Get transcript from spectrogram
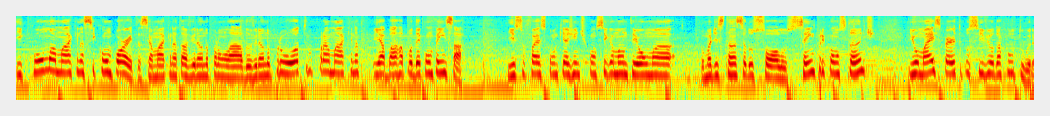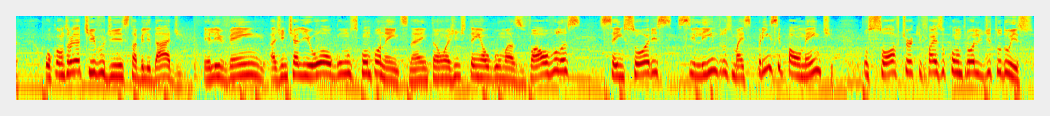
e como a máquina se comporta, se a máquina está virando para um lado ou virando para o outro, para a máquina e a barra poder compensar. Isso faz com que a gente consiga manter uma, uma distância do solo sempre constante e o mais perto possível da cultura. O controle ativo de estabilidade, ele vem, a gente aliou alguns componentes, né? Então a gente tem algumas válvulas, sensores, cilindros, mas principalmente o software que faz o controle de tudo isso.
